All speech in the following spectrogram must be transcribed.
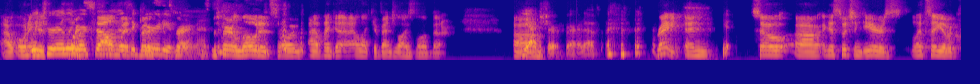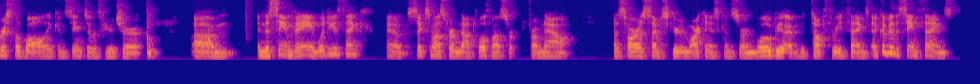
I, Which really works well in the security it's, environment. Very, it's very loaded, so I think I, I like evangelize a lot better. Um, yeah, sure, fair enough. right, And yeah. so uh, I guess switching gears, let's say you have a crystal ball, you can see into the future. Um, in the same vein, what do you think, you know, six months from now, 12 months from now, as far as cybersecurity marketing is concerned, what would be the top three things? It could be the same things.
